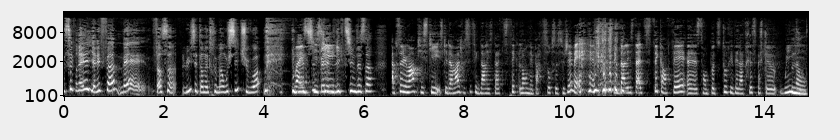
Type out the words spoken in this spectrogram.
c'est vrai, il y a les femmes, mais, enfin, lui, c'est un être humain aussi, tu vois. Il Ouais, aussi c'est- fait victime de ça. Absolument. Puis ce qui est, ce qui est dommage aussi, c'est que dans les statistiques, là on est parti sur ce sujet, mais c'est que dans les statistiques, en fait, euh, sont pas du tout révélatrices parce que oui, Non.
